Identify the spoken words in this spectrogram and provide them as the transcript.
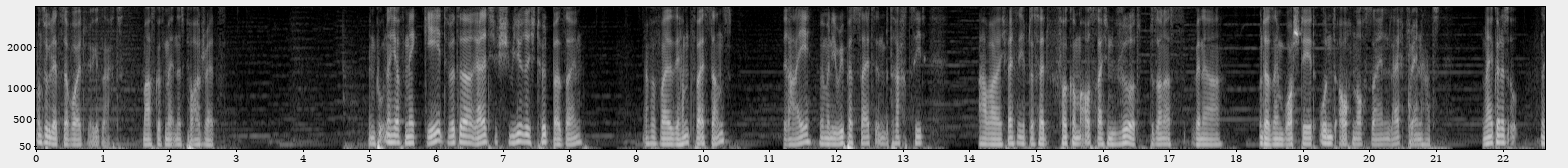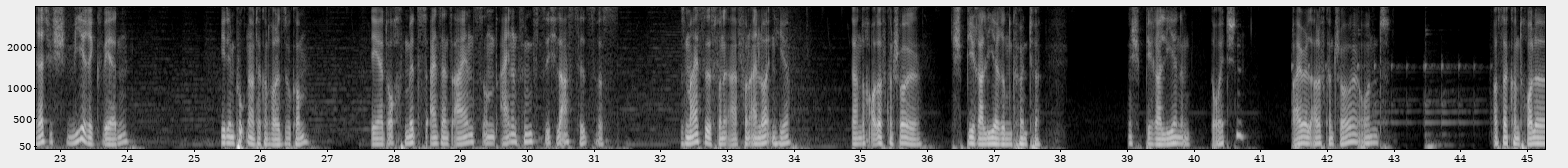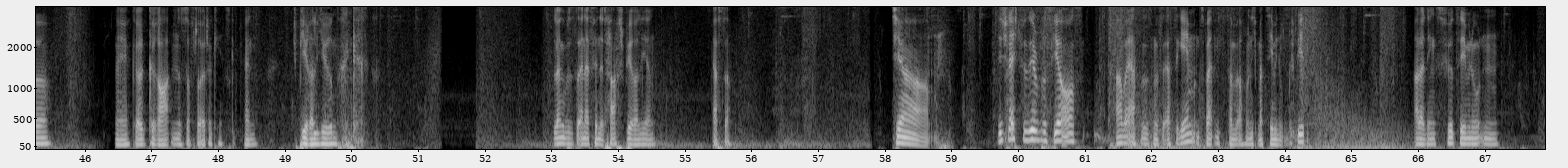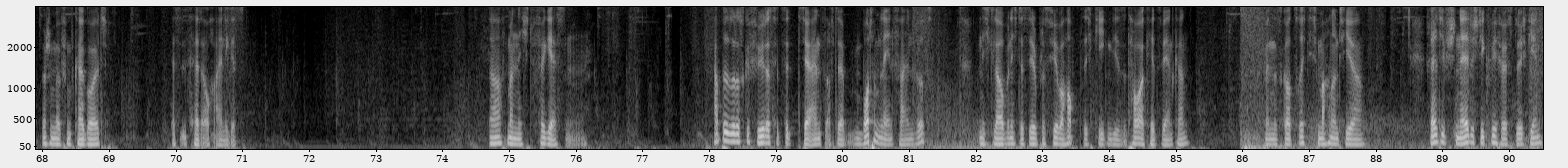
Und zu letzter Void, wie gesagt. Mask of Madness, Power Dreads. Wenn Pugner hier auf Mech geht, wird er relativ schwierig tötbar sein. Einfach weil sie haben zwei Stunts. Drei, wenn man die Reapers Side in Betracht zieht. Aber ich weiß nicht, ob das halt vollkommen ausreichen wird. Besonders, wenn er unter seinem Ward steht und auch noch seinen Life-Drain hat. Von daher könnte es relativ schwierig werden, hier den Pugner unter Kontrolle zu bekommen. Der doch mit 111 und 51 Last-Hits, was das meiste ist von, den, von allen Leuten hier, dann doch out of control spiralieren könnte. Spiralieren im Deutschen? Spiral out of control und Außer Kontrolle. Nee, geraten ist auf Deutsch, okay. Es gibt kein Spiralieren. Solange bis es einer findet. Ha, spiralieren. Erster. Tja. Sieht schlecht für 0 plus 4 aus. Aber erstens ist es das erste Game und zweitens haben wir auch noch nicht mal 10 Minuten gespielt. Allerdings für 10 Minuten sind wir schon bei 5k Gold. Es ist halt auch einiges. Darf man nicht vergessen. Habe so das Gefühl, dass jetzt der 1 auf der Bottom Lane fallen wird. Und ich glaube nicht, dass 0 plus 4 überhaupt sich gegen diese Tower Kills wehren kann. Wenn die Scouts richtig machen und hier relativ schnell durch die Queerwaves durchgehen,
